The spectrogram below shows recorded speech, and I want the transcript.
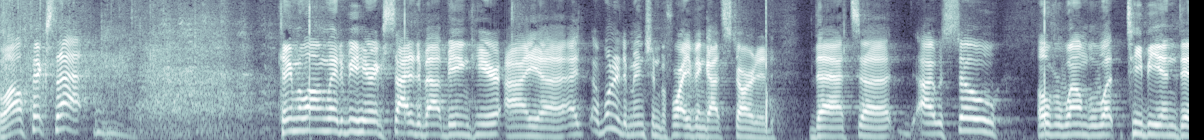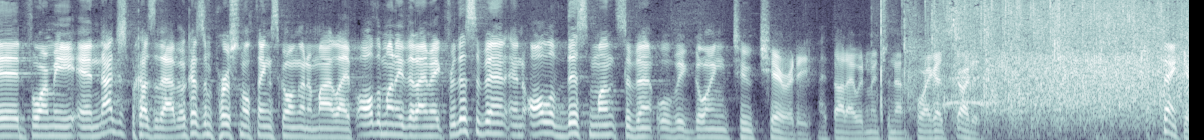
Well, I'll fix that. Came a long way to be here, excited about being here. I, uh, I, I wanted to mention before I even got started that uh, I was so overwhelmed with what TBN did for me, and not just because of that, but because of some personal things going on in my life. All the money that I make for this event and all of this month's event will be going to charity. I thought I would mention that before I got started. Thank you,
